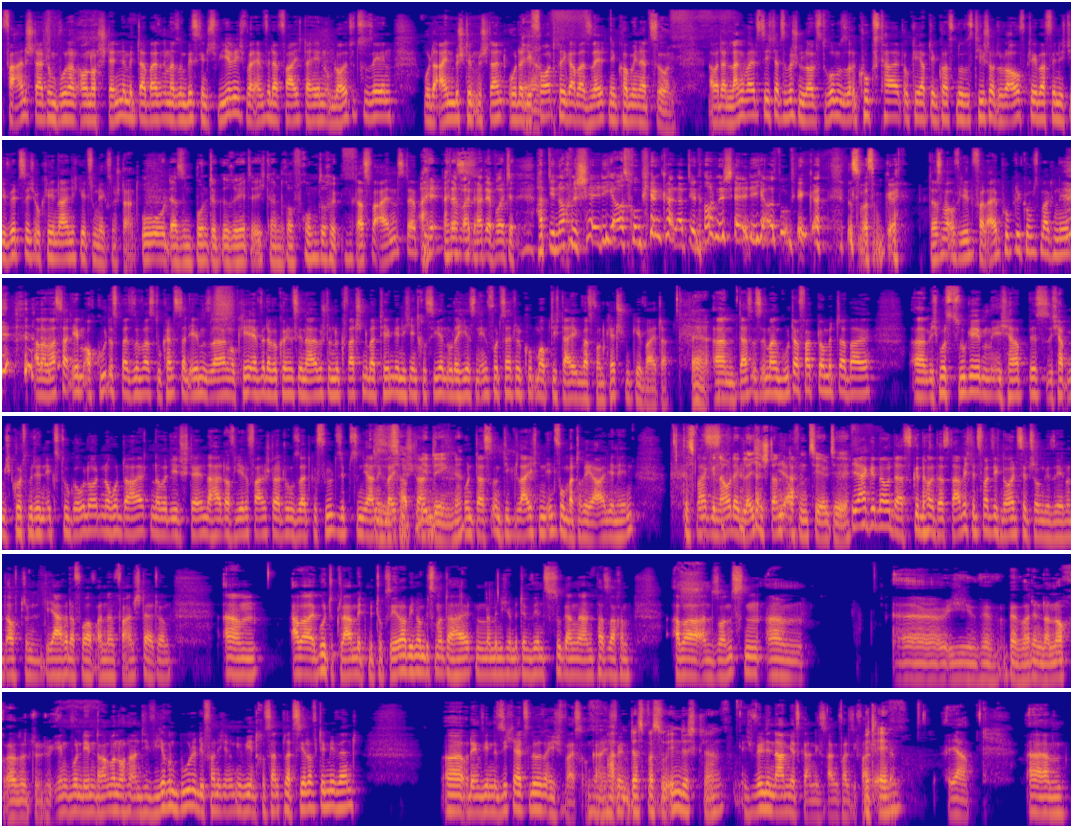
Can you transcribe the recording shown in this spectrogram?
Veranstaltungen, wo dann auch noch Stände mit dabei sind, immer so ein bisschen schwierig, weil entweder fahre ich dahin, um Leute zu sehen oder einen bestimmten Stand oder die Ja. Vorträge, aber selten in Kombination. Aber dann langweilst dich dazwischen, läufst rum, guckst halt, okay, habt ihr ein kostenloses T-Shirt oder Aufkleber, finde ich die witzig, okay, nein, ich gehe zum nächsten Stand. Oh, da sind bunte Geräte, ich kann drauf rumdrücken. Das war eines der Ein- Einer war da, der wollte, habt ihr noch eine Shell, die ich ausprobieren kann? Habt ihr noch eine Shell, die ich ausprobieren kann? Das war so geil. Das war auf jeden Fall ein Publikumsmagnet. Aber was halt eben auch gut ist bei sowas, du kannst dann eben sagen, okay, entweder wir können jetzt hier eine halbe Stunde quatschen über Themen, die dich interessieren, oder hier ist ein Infozettel, guck mal, ob dich da irgendwas von catcht und geh weiter. Ja. Ähm, das ist immer ein guter Faktor mit dabei. Ähm, ich muss zugeben, ich habe bis, ich habe mich kurz mit den X2Go-Leuten noch unterhalten, aber die stellen da halt auf jede Veranstaltung seit gefühlt 17 Jahren den Dieses gleichen Stand Happy-Ding, ne? und das und die gleichen Infomaterialien hin. Das war genau der gleiche Stand Ja. auf dem CLT. Ja, genau das, genau das. Da habe ich den 2019 schon gesehen und auch schon die Jahre davor auf anderen Veranstaltungen. Ähm, aber gut, klar, mit, mit Tuxedo habe ich noch ein bisschen unterhalten, dann bin ich ja mit dem Vince zugange an ein paar Sachen. Aber ansonsten, ähm, äh, wer, wer war denn da noch? Also, irgendwo nebendran war noch eine Antivirenbude, die fand ich irgendwie interessant platziert auf dem Event. Äh, oder irgendwie eine Sicherheitslösung, ich weiß auch gar nicht. Ich will, Das, was so indisch klang. ich will den Namen jetzt gar nicht sagen, falls ich falsch Mit M. ja. Ähm,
